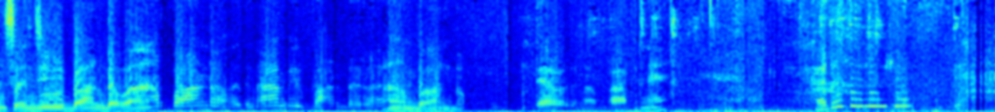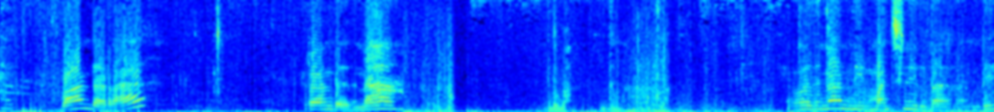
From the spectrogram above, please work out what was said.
ఏం సంజీవి బాగుండవా బాగుండవు వదినా మీరు బాగుండారా బాగున్నాం తేవదు నా పాపని అరే. బాగుండారా రండి వదినా. నీ మంచినీళ్ళు తాగండి.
